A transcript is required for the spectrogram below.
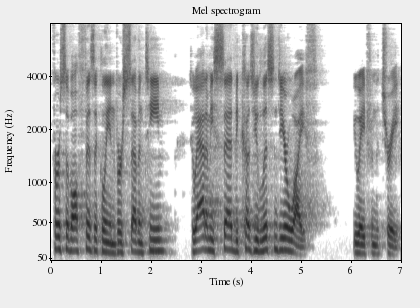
First of all, physically in verse 17, to Adam he said, Because you listened to your wife, you ate from the tree.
